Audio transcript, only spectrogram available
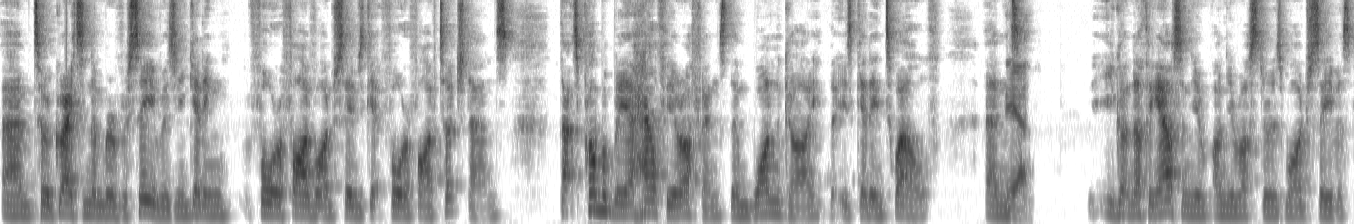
um, to a greater number of receivers, and you're getting four or five wide receivers get four or five touchdowns, that's probably a healthier offense than one guy that is getting twelve, and Yeah. you got nothing else on your on your roster as wide receivers.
